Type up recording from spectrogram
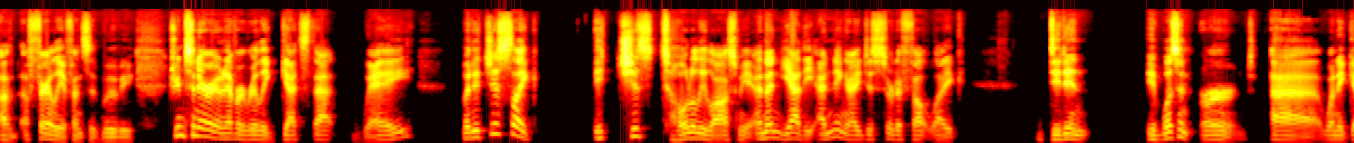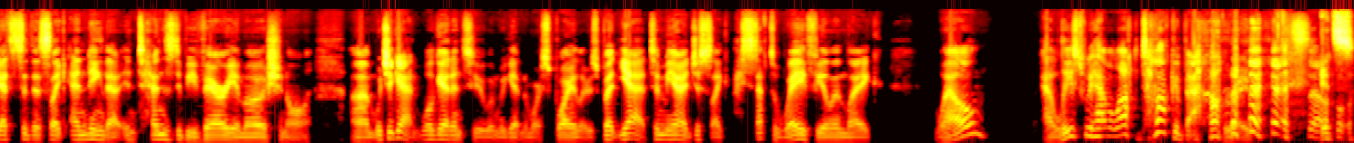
a, a fairly offensive movie. Dream Scenario never really gets that way, but it just like it just totally lost me. And then yeah, the ending I just sort of felt like didn't it wasn't earned uh when it gets to this like ending that intends to be very emotional um, which again we'll get into when we get into more spoilers. But yeah, to me, I just like I stepped away feeling like, well, at least we have a lot to talk about. Right. so it's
